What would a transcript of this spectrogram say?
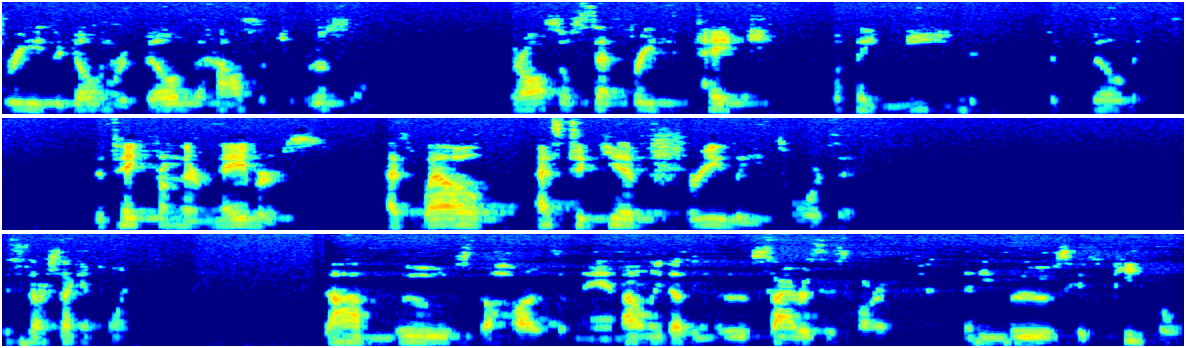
free to go and rebuild the house of Jerusalem, they're also set free to take what they need to build it, to take from their neighbors as well as to give freely towards it. This is our second point. God moves the hearts of man. Not only does he move Cyrus's heart, then he moves his people,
